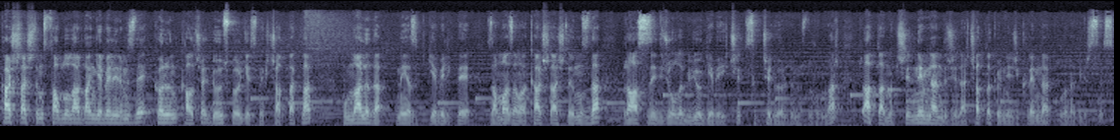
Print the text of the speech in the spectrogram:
karşılaştığımız tablolardan gebelerimizde karın, kalça, göğüs bölgesindeki çatlaklar. Bunlarla da ne yazık ki gebelikte zaman zaman karşılaştığımızda rahatsız edici olabiliyor gebe için. Sıkça gördüğümüz durumlar. Rahatlatmak için nemlendiriciler, çatlak önleyici kremler kullanabilirsiniz.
